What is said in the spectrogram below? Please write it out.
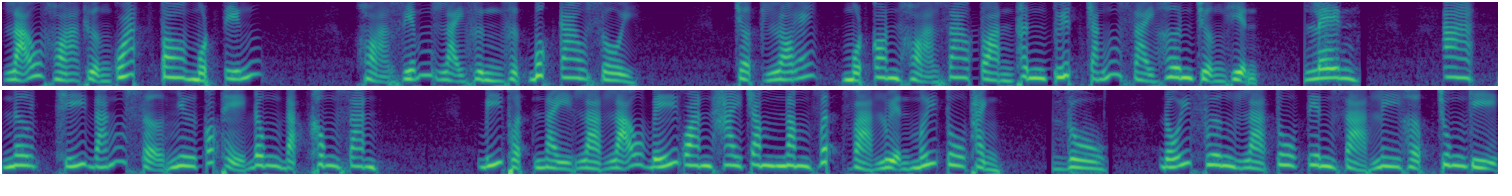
Lão hòa thượng quát to một tiếng. Hỏa diễm lại hừng hực bốc cao rồi. Chợt lóe, một con hỏa giao toàn thân tuyết trắng dài hơn trường hiện. Lên a nơi khí đáng sợ như có thể đông đặc không gian. Bí thuật này là lão bế quan 200 năm vất vả luyện mới tu thành. Dù đối phương là tu tiên giả ly hợp trung kỳ,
